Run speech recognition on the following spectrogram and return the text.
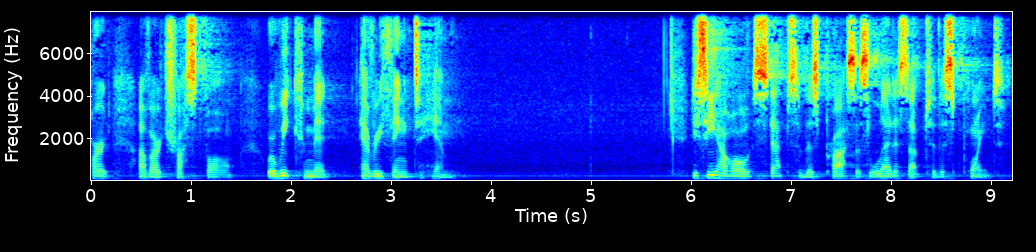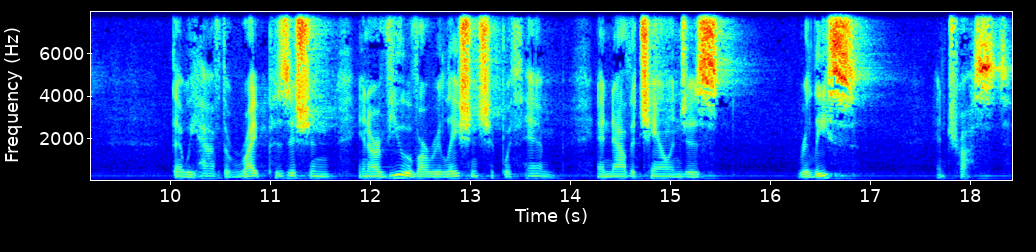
part of our trust fall, where we commit everything to Him. You see how all the steps of this process led us up to this point? That we have the right position in our view of our relationship with Him and now the challenge is release and trust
